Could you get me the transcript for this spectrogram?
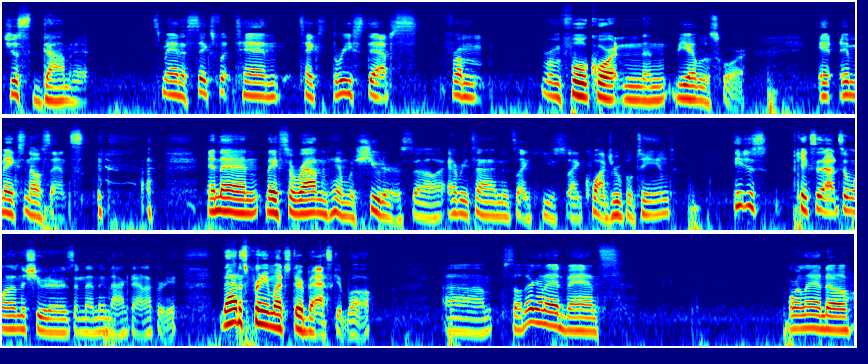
Just dominant. This man is six foot ten, takes three steps from from full court and then be able to score. It it makes no sense. and then they surrounded him with shooters, so every time it's like he's like quadruple teamed, he just kicks it out to one of the shooters and then they knock down a three. That is pretty much their basketball. Um, so they're gonna advance. Orlando,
